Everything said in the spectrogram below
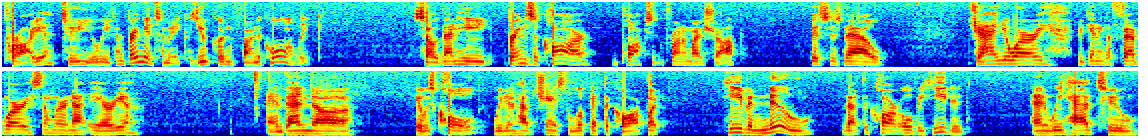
prior to you even bringing it to me because you couldn't find a coolant leak. So then he brings the car and parks it in front of my shop. This is now January, beginning of February, somewhere in that area. And then uh, it was cold. We didn't have a chance to look at the car, but he even knew that the car overheated, and we had to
